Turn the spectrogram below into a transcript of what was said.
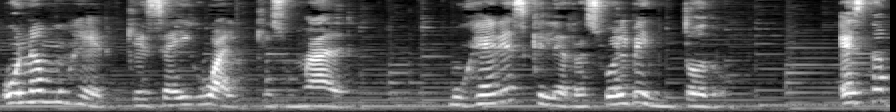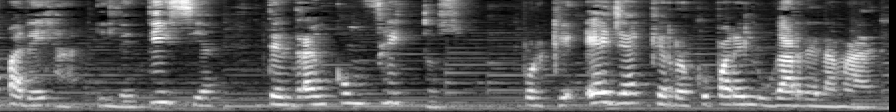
Una mujer que sea igual que su madre mujeres que le resuelven todo. Esta pareja y Leticia tendrán conflictos porque ella querrá ocupar el lugar de la madre.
